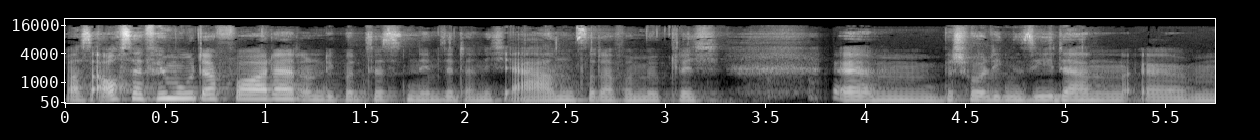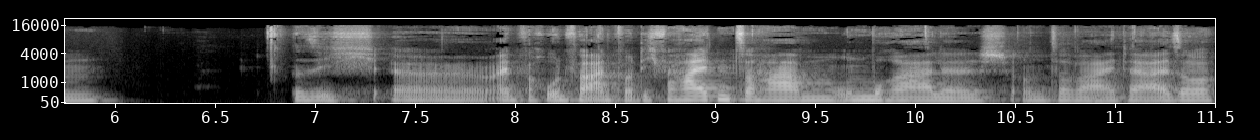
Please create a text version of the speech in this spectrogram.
was auch sehr viel Mut erfordert und die Polizisten nehmen sie dann nicht ernst oder womöglich ähm, beschuldigen sie dann, ähm, sich äh, einfach unverantwortlich verhalten zu haben, unmoralisch und so weiter. Also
